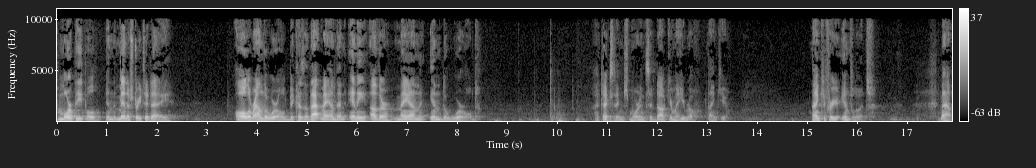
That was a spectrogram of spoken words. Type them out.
More people in the ministry today all around the world because of that man than any other man in the world. I texted him this morning and said, Doc, you're my hero. Thank you. Thank you for your influence. Now,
